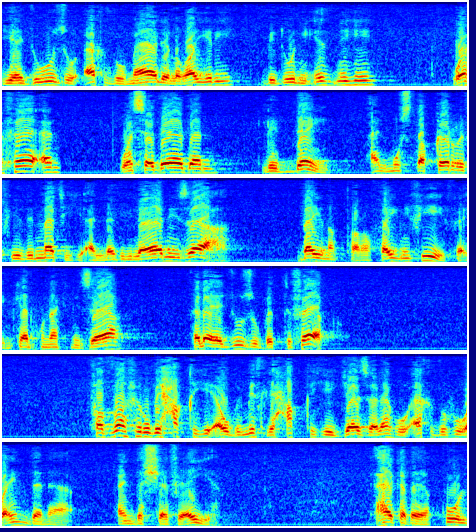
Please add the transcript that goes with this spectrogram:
يجوز أخذ مال الغير بدون إذنه وفاء وسدادا للدين المستقر في ذمته الذي لا نزاع بين الطرفين فيه فإن كان هناك نزاع فلا يجوز باتفاق فالظافر بحقه أو بمثل حقه جاز له أخذه عندنا عند الشافعية. هكذا يقول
